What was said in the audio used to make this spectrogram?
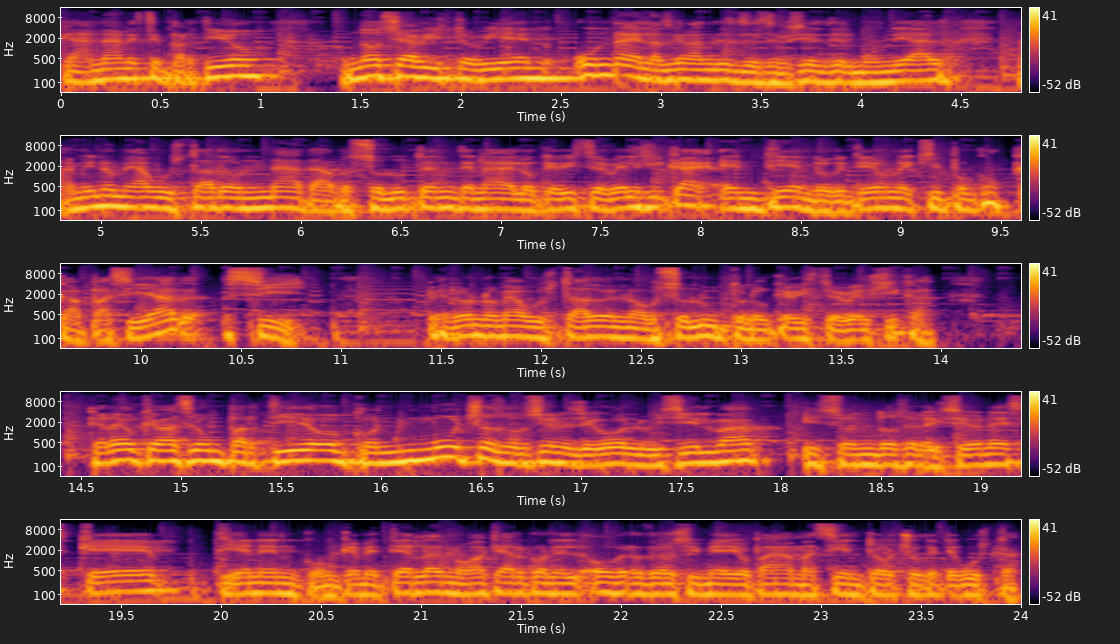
ganar este partido. No se ha visto bien, una de las grandes decepciones del Mundial. A mí no me ha gustado nada, absolutamente nada de lo que he visto de Bélgica. Entiendo que tiene un equipo con capacidad, sí, pero no me ha gustado en lo absoluto lo que he visto de Bélgica. Creo que va a ser un partido con muchas opciones gol Luis Silva y son dos elecciones que tienen con qué meterlas. Me voy a quedar con el over de dos y medio, paga más 108 que te gusta.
